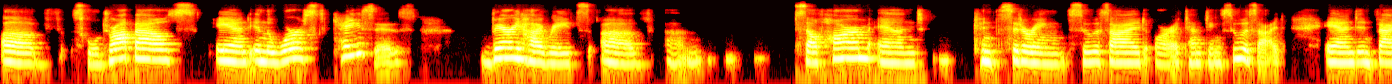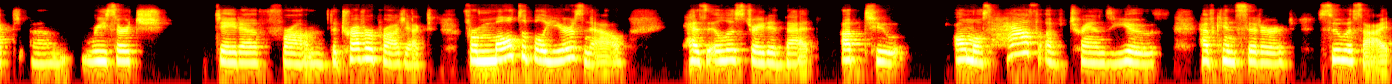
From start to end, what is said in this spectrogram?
of school dropouts, and in the worst cases, very high rates of um, self harm and considering suicide or attempting suicide. And in fact, um, research data from the Trevor Project for multiple years now has illustrated that up to almost half of trans youth have considered suicide.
